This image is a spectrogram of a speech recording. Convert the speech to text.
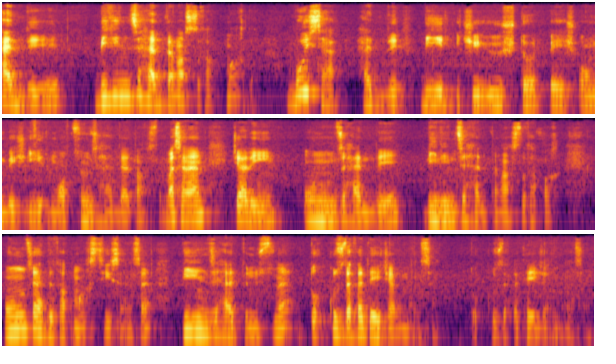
həddi birinci həddən asılı tapmaqdır. Bu isə həddi 1, 2, 3, 4, 5, 15, 20, 30-cu hədlərdən asılıdır. Məsələn, gəlin 10-cu həddi 1-ci həddən asılı tapaq. 10-cu həddi tapmaq istəyirsənsə, 1-ci həddin üstünə 9 dəfə D gəlməlisən. 9 dəfə D gəlməlisən.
